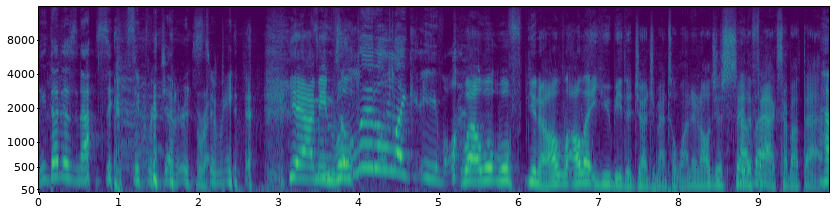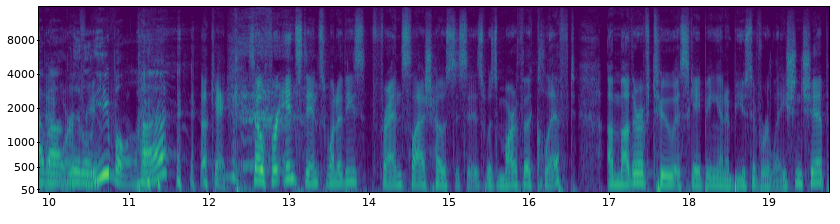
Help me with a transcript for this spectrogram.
like, that does not seem super generous to me. yeah, I mean, Seems we'll, a little like evil. well, we'll, we'll, you know, I'll, I'll let you be the judgmental one, and I'll just say How the about- facts. How about that? How Would that about work little evil, huh? Okay. So, for instance, one of these friends slash hostesses was Martha Clift, a mother of two escaping an abusive relationship.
